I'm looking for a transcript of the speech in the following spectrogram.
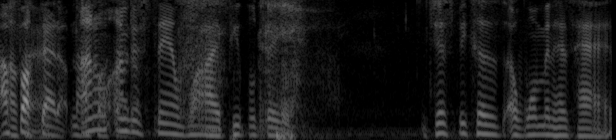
I fucked that up. No, I fucked don't that up. understand why people think just because a woman has had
